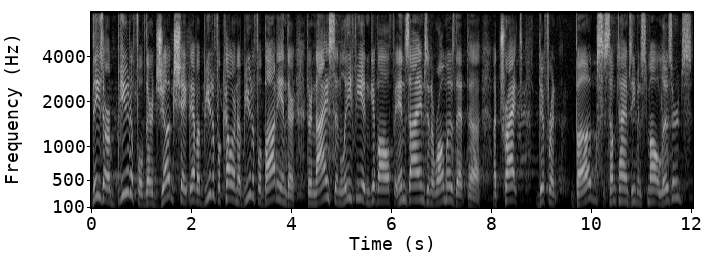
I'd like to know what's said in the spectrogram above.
These are beautiful. They're jug shaped. They have a beautiful color and a beautiful body, and they're, they're nice and leafy and give off enzymes and aromas that uh, attract different bugs, sometimes even small lizards.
